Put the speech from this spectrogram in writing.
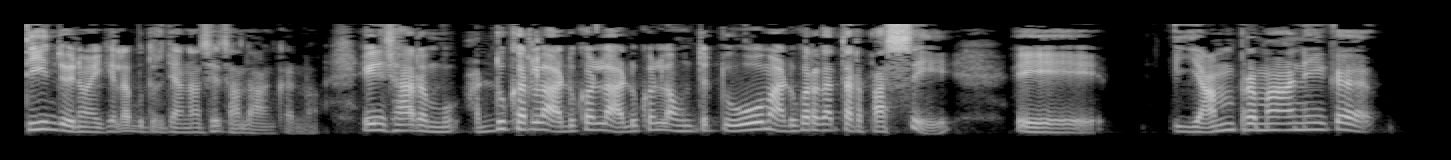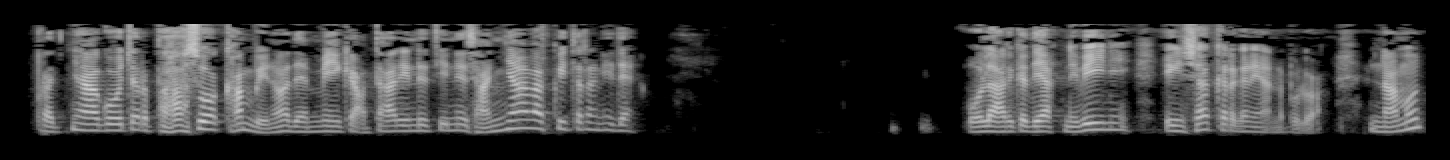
තීන්දුව වෙනවයි කියලා බුදුරජාණන්සේ සඳහන් කරනවා. ඒ නිසා අඩු කරලා අඩු කරලා අඩු කරලා හුඳට ඕම අඩු කරගත්තට පස්සේ ඒ යම් ප්‍රමාණයක ප්‍රඥාගෝචර පහසුවක් හම්බ වෙනවා. දැන් මේක අතාරින්න තියෙන සංඥාවක් විතරනේ දැන්. ඕලාරික දෙයක් නෙවෙයිනේ. ඒ නිසා කරගෙන යන්න පුළුවන්. නමුත්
